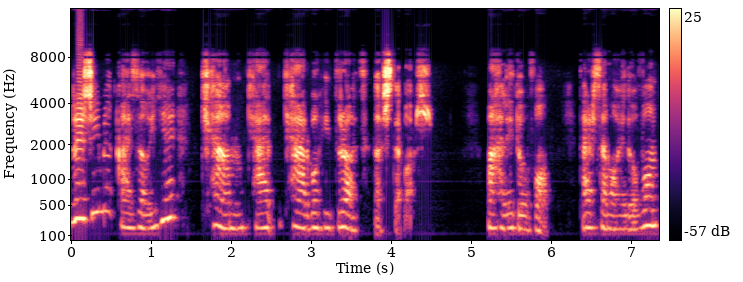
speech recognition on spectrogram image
رژیم غذایی کم کربوهیدرات داشته باش. مرحله دوم. در سه ماه دوم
